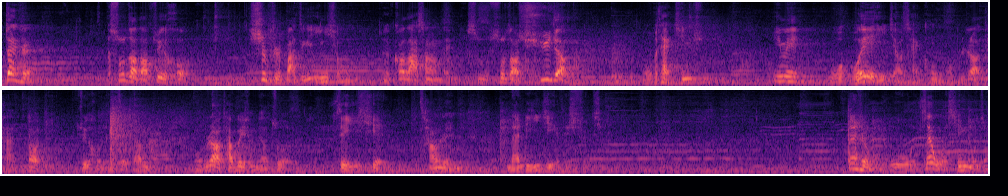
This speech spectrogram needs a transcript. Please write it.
但是塑造到最后，是不是把这个英雄这个高大上的塑塑造虚掉了？我不太清楚，因为我我也一脚踩空，我不知道他到底最后能走到哪，我不知道他为什么要做这一切常人难理解的事情。但是我在我心目中，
